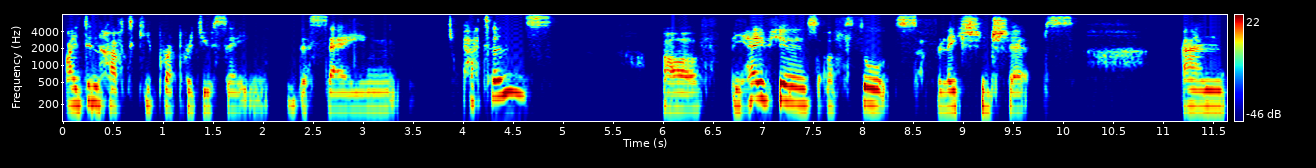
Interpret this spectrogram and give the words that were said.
I didn't have to keep reproducing the same patterns of behaviors, of thoughts, of relationships. And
